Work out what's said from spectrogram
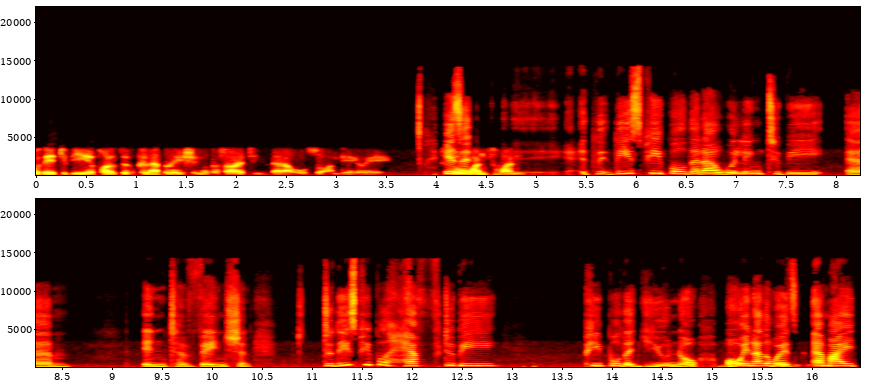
for there to be a positive collaboration with authorities that are also on their way. Is so it, once one, th- these people that are willing to be um, intervention, do these people have to be people that you know, or in other words, am I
